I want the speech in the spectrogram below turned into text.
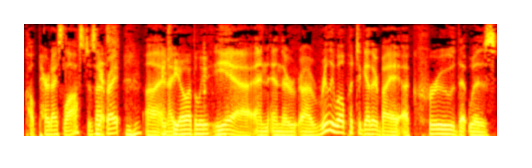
called Paradise Lost. Is that yes. right? Mm-hmm. Uh, HBO, I, I, believe. Yeah, and and they're uh, really well put together by a crew that was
